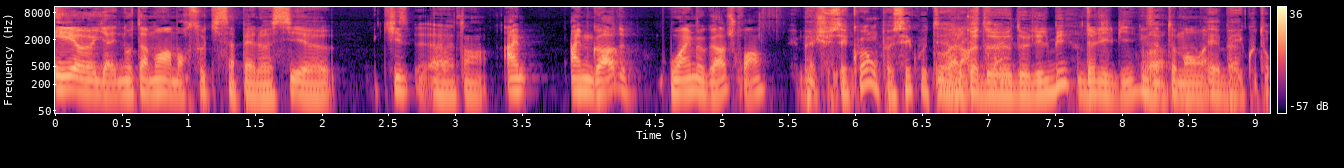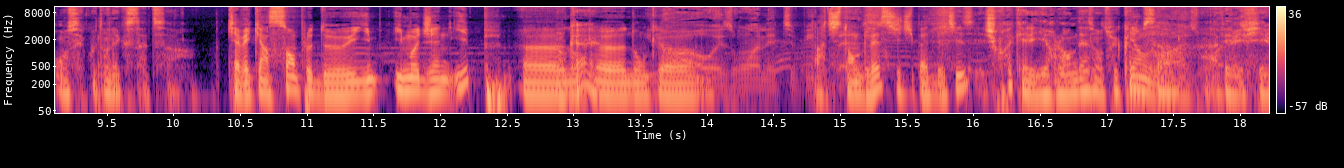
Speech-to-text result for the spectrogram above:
Et euh, il y a notamment un morceau qui s'appelle euh, euh, euh, attends, I'm, I'm God, ou I'm a God, je crois, Eh ben, tu sais quoi, on peut s'écouter. Voilà. Quoi, de, de Lil B de Lil B, exactement. ouais. Eh ben, écoute, on s'écoute un extrait de ça. Qui avec un sample de Im- Imogen Heap, euh, donc, euh, donc euh, artiste anglaise, si je dis pas de bêtises. Je crois qu'elle est irlandaise, un truc comme Et ça. À vérifier.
